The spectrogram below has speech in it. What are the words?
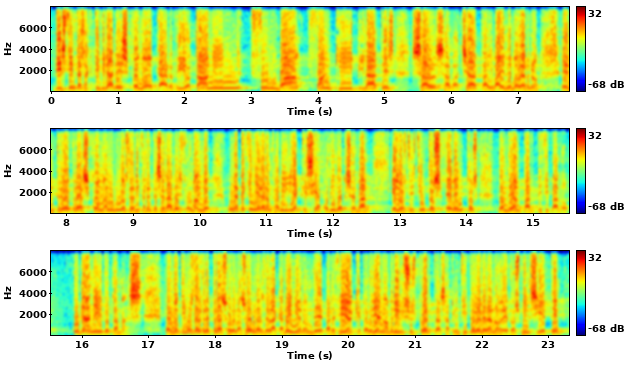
distintas actividades como cardiotoning, zumba, funky, pilates, salsa, bachata y baile moderno, entre otras con alumnos de diferentes edades formando una pequeña gran familia que se ha podido observar en los distintos eventos donde han participado. Una anécdota más. Por motivos del retraso de las obras de la Academia, donde parecían que podrían abrir sus puertas a principio de verano de 2007,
